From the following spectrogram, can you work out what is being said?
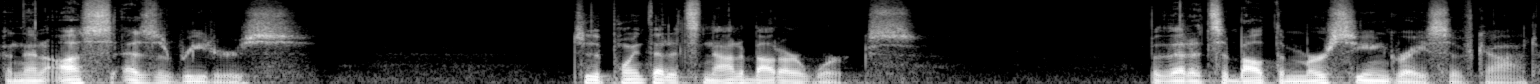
and then us as the readers, to the point that it's not about our works, but that it's about the mercy and grace of God.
